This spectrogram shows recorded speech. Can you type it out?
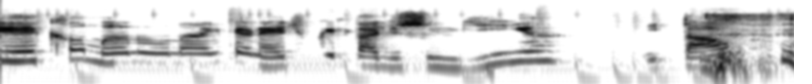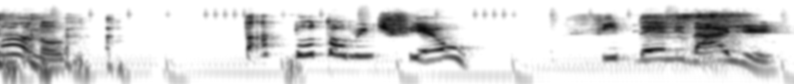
reclamando na internet porque ele tá de sunguinha e tal. Mano, tá totalmente fiel. Fidelidade.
